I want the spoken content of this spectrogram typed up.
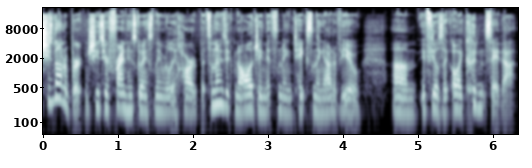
she's not a burden. She's your friend who's going something really hard. But sometimes acknowledging that something takes something out of you, um, it feels like, oh, I couldn't say that.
